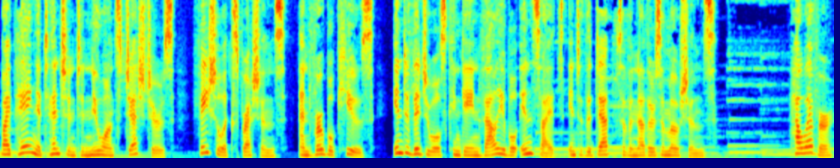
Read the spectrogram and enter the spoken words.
By paying attention to nuanced gestures, facial expressions, and verbal cues, individuals can gain valuable insights into the depths of another's emotions. However,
